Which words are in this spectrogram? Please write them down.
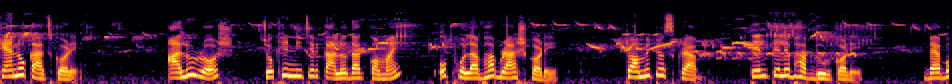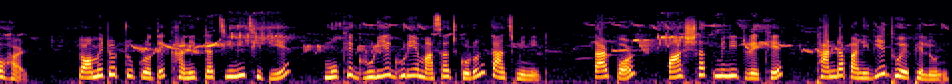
কেন কাজ করে? আলুর রস চোখের নিচের কালো দাগ কমায় ও ফোলাভাব হ্রাস করে। টমেটো স্ক্রাব তেলতেলে ভাব দূর করে। ব্যবহার, টমেটোর টুকরোতে খানিকটা চিনি ছিটিয়ে মুখে ঘুরিয়ে ঘুরিয়ে মাসাজ করুন পাঁচ মিনিট। তারপর পাঁচ সাত মিনিট রেখে ঠান্ডা পানি দিয়ে ধুয়ে ফেলুন।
